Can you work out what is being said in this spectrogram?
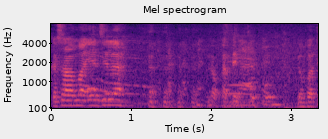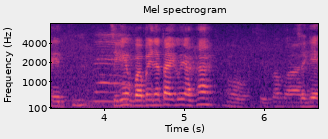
Kasama, yan sila. Kapatid ko po. Kapatid. Sige, babay na tayo, Kuya, ha? Oh, sige, bye-bye. Sige.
